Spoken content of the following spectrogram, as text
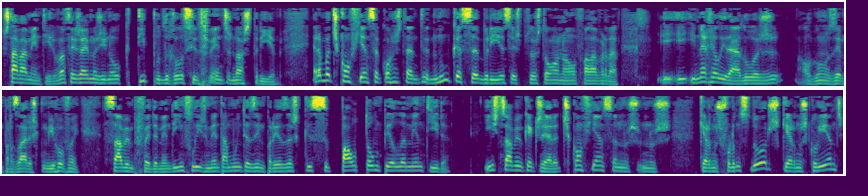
estava a mentir. Você já imaginou que tipo de relacionamentos nós teríamos? Era uma desconfiança constante. Nunca saberia se as pessoas estão ou não a falar a verdade. E, e, e na realidade hoje, alguns empresários que me ouvem sabem perfeitamente, infelizmente há muitas empresas que se pautam pela mentira. Isto sabem o que é que gera? Desconfiança nos, nos, quer nos fornecedores, quer nos clientes.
